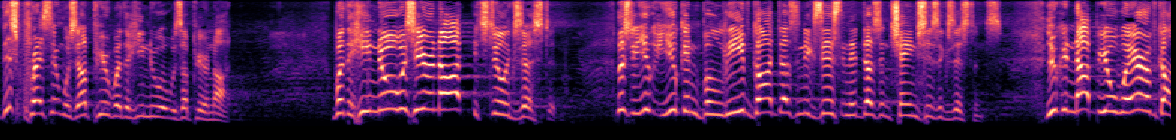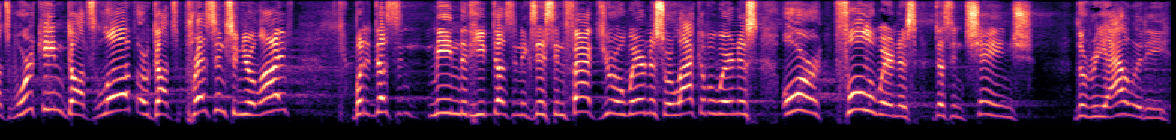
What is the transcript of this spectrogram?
this present was up here whether he knew it was up here or not. Whether he knew it was here or not, it still existed. Listen, you, you can believe God doesn't exist and it doesn't change his existence. You can not be aware of God's working, God's love, or God's presence in your life, but it doesn't mean that he doesn't exist. In fact, your awareness or lack of awareness or full awareness doesn't change the reality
